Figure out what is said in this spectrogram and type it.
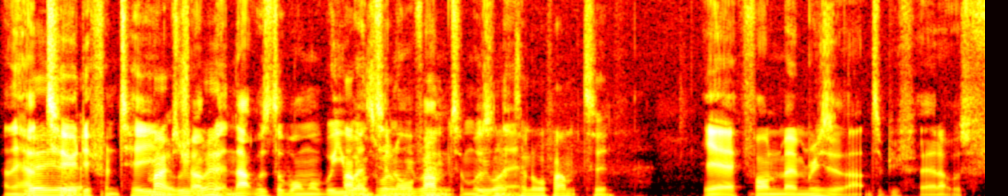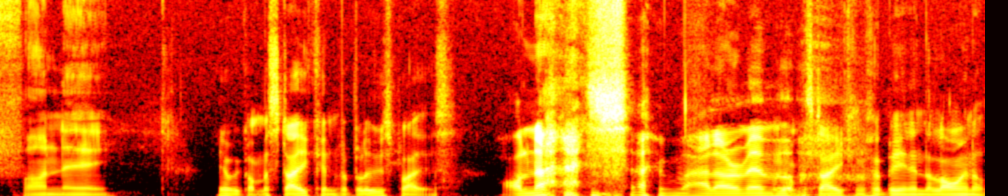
and they had Yeah, two yeah. different teams Mate, we traveling. went. That was the one where we that went to when we Northampton, went. wasn't we went it? to Northampton. yeah, fond memories of that. To be fair, that was funny. Yeah, we got mistaken for Blues players. Oh no, it's so mad. I remember. got mistaken for being in the lineup.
